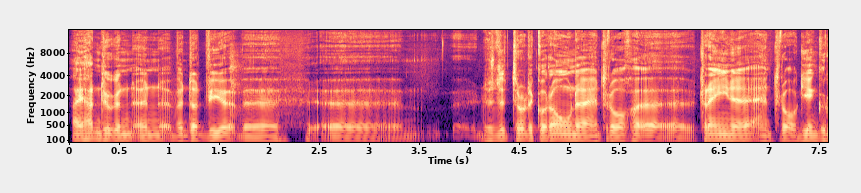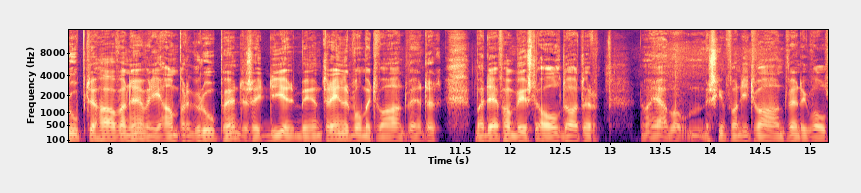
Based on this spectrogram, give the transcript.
Hij had natuurlijk een, een dat we, eh, dus de, door de corona en toch eh, trainen en toch geen groep te hebben, hè, want die amper een groep, hè, dus die een trainer wel met 22, maar daarvan wist al dat er, nou ja, wel, misschien van die 22 wel,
